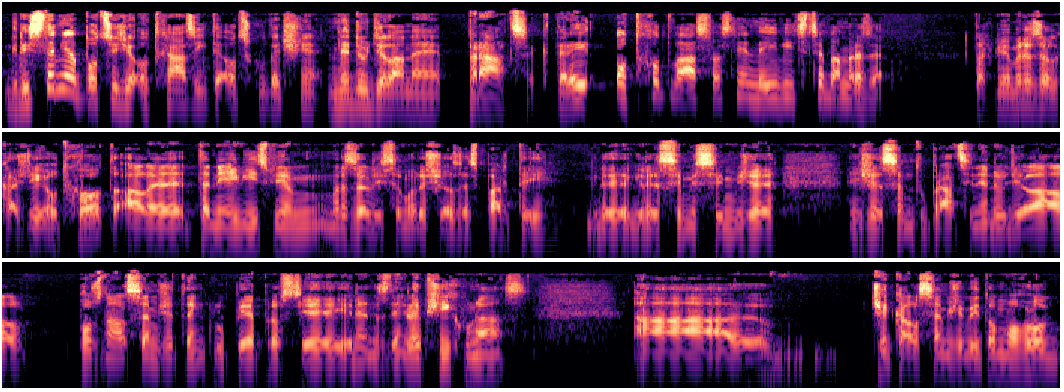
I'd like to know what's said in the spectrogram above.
kdy jste měl pocit, že odcházíte od skutečně nedodělané práce? Který odchod vás vlastně nejvíc třeba mrzel? Tak mě mrzel každý odchod, ale ten nejvíc mě mrzel, když jsem odešel ze Sparty, kde, kde si myslím, že, že jsem tu práci nedodělal. Poznal jsem, že ten klub je prostě jeden z nejlepších u nás. A Čekal jsem, že by to mohlo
